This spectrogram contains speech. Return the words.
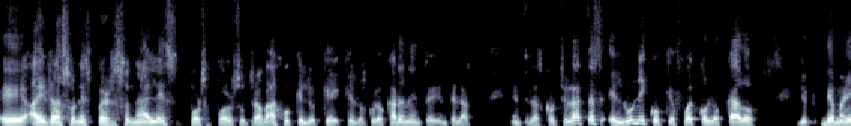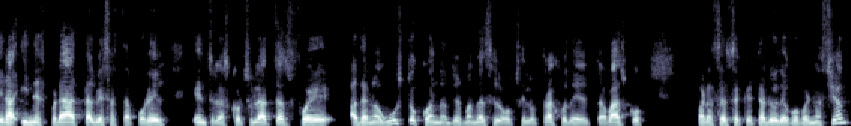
eh, hay razones personales por, por su trabajo que, lo, que, que los colocaron entre, entre, las, entre las corcholatas. El único que fue colocado de manera inesperada, tal vez hasta por él, entre las corcholatas fue Adán Augusto, cuando Andrés Manuel se lo, trajo de Tabasco para ser secretario de gobernación.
